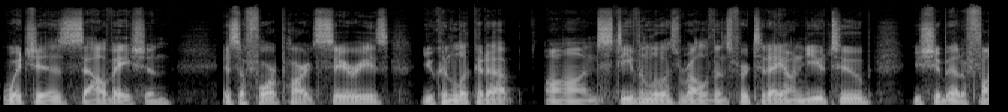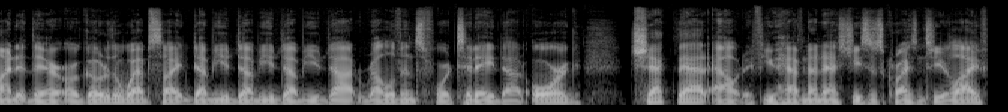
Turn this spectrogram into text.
which is salvation. It's a four part series. You can look it up on Stephen Lewis Relevance for Today on YouTube. You should be able to find it there or go to the website www.relevancefortoday.org. Check that out if you have not asked Jesus Christ into your life.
